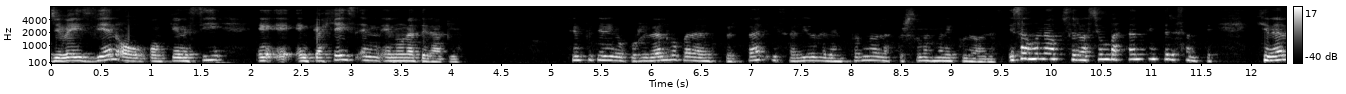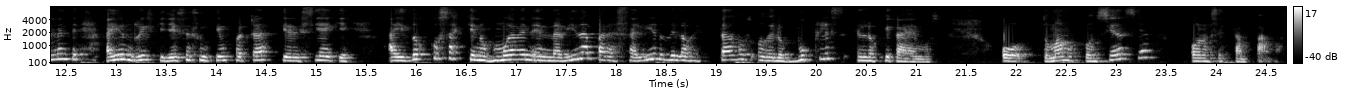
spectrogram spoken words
llevéis bien o con quienes sí eh, eh, encajéis en una terapia. Siempre tiene que ocurrir algo para despertar y salir del entorno de las personas manipuladoras. Esa es una observación bastante interesante. Generalmente hay un reel que ya hice hace un tiempo atrás que decía que hay dos cosas que nos mueven en la vida para salir de los estados o de los bucles en los que caemos. O tomamos conciencia o nos estampamos.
